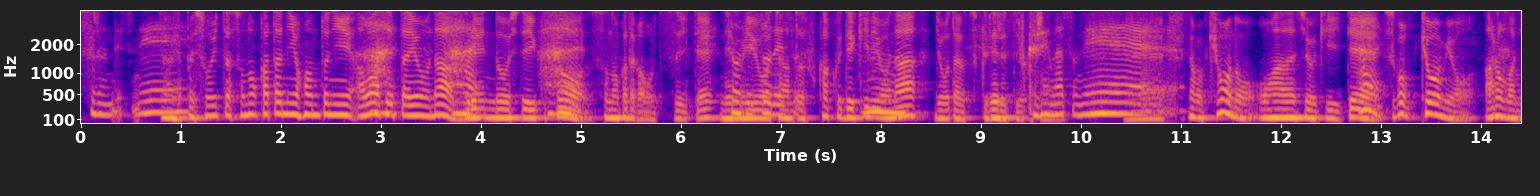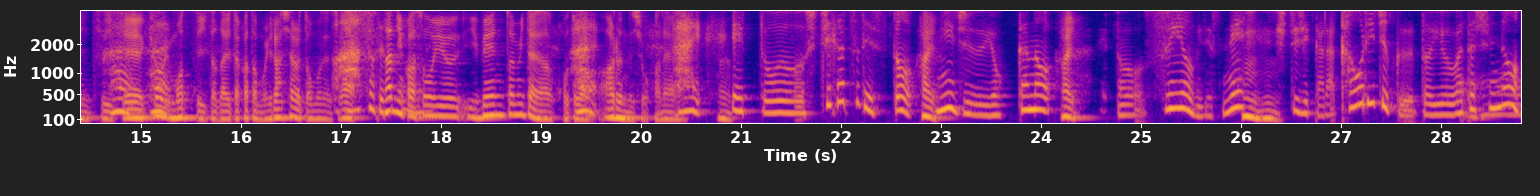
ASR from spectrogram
するんですだからやっねぱ。りそういったその方に本当に合わせたようなブレンドをしていくと、はい。はいその方が落ち着いて、眠りをちゃんと深くできるような状態を作れるということ。作れますね。ね。なんか今日のお話を聞いて、はい。すごく興味を、アロマについはいて興味持っていただいた方もいらっしゃると思うんですが、何かそういうイベントみたいなことはあるんでしょうかね？はい。うん。えっと、7月ですと、はい。24日の、はい。えっと、水曜日ですね、うんうん。7時から香り塾という私の、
